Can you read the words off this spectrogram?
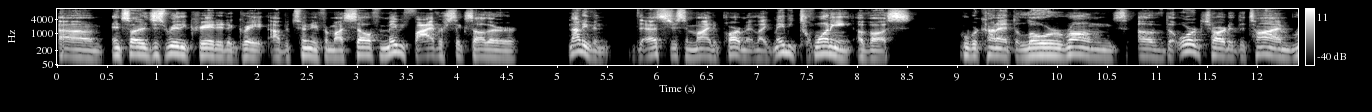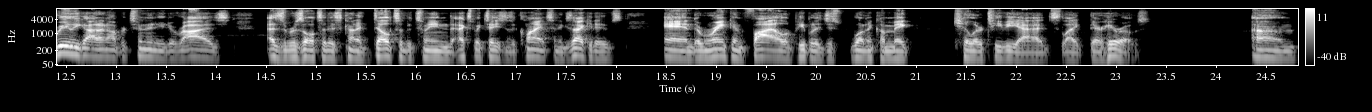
Um, and so it just really created a great opportunity for myself and maybe five or six other not even that's just in my department like maybe 20 of us who were kind of at the lower rungs of the org chart at the time really got an opportunity to rise as a result of this kind of delta between the expectations of clients and executives and the rank and file of people that just want to come make killer TV ads like their heroes. Um,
